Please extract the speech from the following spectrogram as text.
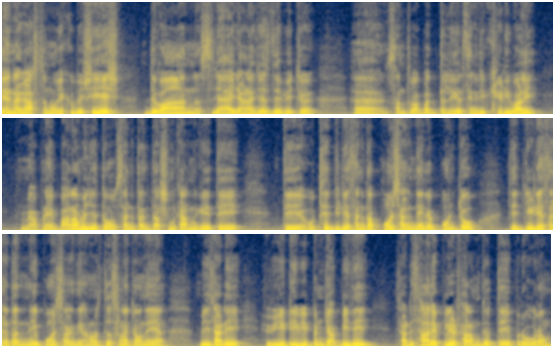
3 ਅਗਸਤ ਨੂੰ ਇੱਕ ਵਿਸ਼ੇਸ਼ ਦੀਵਾਨ ਸਜਾਇਆ ਜਾਣਾ, ਜਿਸ ਦੇ ਵਿੱਚ ਸੰਤ ਬਾਬਾ ਦਲੇਰ ਸਿੰਘ ਜੀ ਖੇੜੀ ਵਾਲੇ ਆਪਣੇ 12 ਵਜੇ ਤੋਂ ਸੰਗਤਾਂ ਦੇ ਦਰਸ਼ਨ ਕਰਨਗੇ ਤੇ ਤੇ ਉੱਥੇ ਜਿਹੜੀਆਂ ਸੰਗਤਾਂ ਪਹੁੰਚ ਸਕਦੀਆਂ ਨੇ ਪਹੁੰਚੋ, ਤੇ ਜਿਹੜੀਆਂ ਸੰਗਤਾਂ ਨਹੀਂ ਪਹੁੰਚ ਸਕਦੀਆਂ ਉਹਨਾਂ ਨੂੰ ਦੱਸਣਾ ਚਾਹੁੰਦੇ ਆ ਵੀ ਸਾਡੇ VTV ਪੰਜਾਬੀ ਦੇ ਸਾਡੇ ਸਾਰੇ ਪਲੇਟਫਾਰਮ ਦੇ ਉੱਤੇ ਇਹ ਪ੍ਰੋਗਰਾਮ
